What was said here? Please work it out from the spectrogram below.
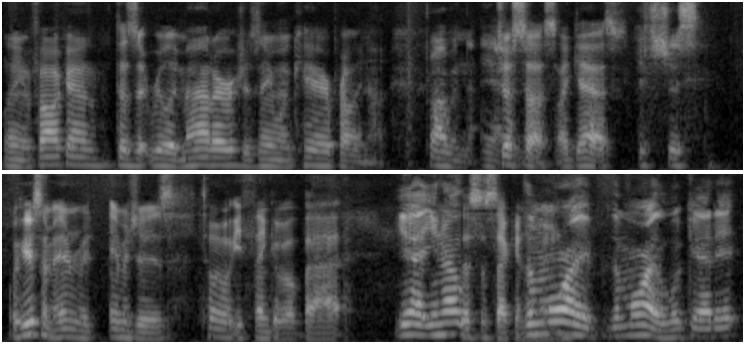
Millennium Falcon. Does it really matter? Does anyone care? Probably not. probably not yeah Just us, I guess. it's just Well, here's some Im- images. Tell me what you think about that. yeah you know That's the second. the image. more I the more I look at it,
